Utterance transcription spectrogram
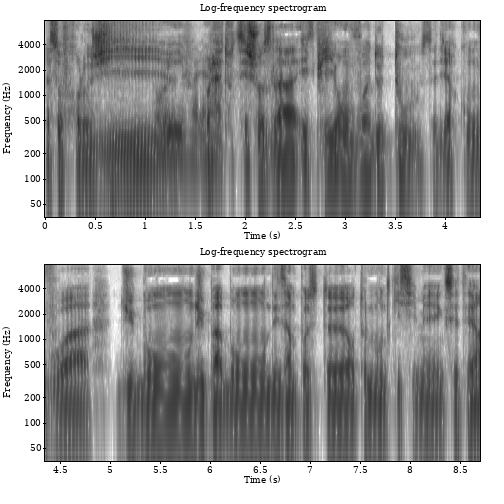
la sophrologie, Oui, euh, voilà. voilà toutes ces choses-là. Et puis on voit de tout, c'est-à-dire qu'on voit du bon, du pas bon, des imposteurs, tout le monde qui s'y met, etc.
